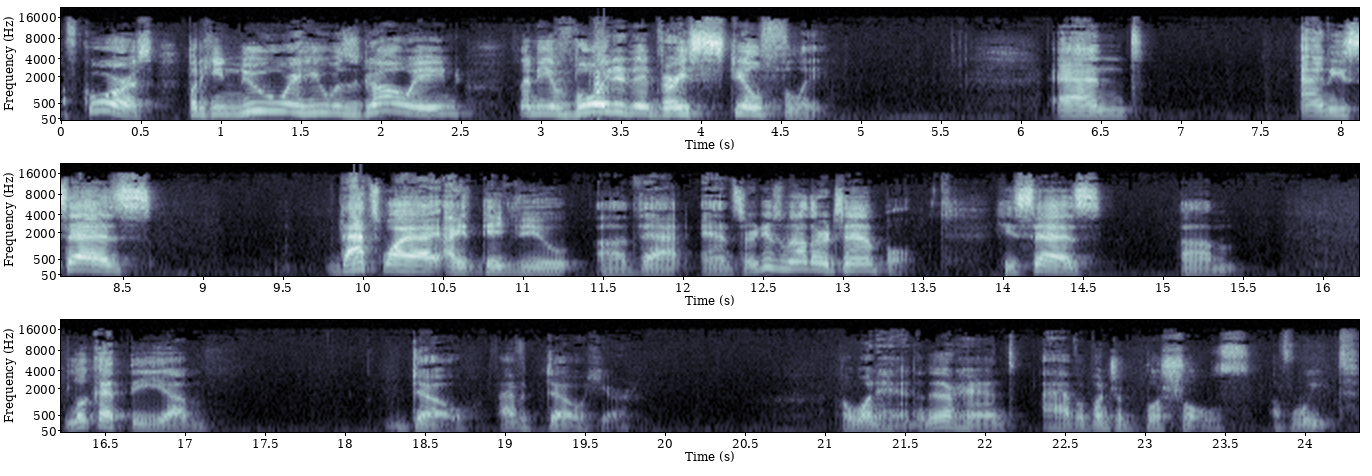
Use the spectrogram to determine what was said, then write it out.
Of course, but he knew where he was going, and he avoided it very skillfully. And, and he says, that's why I, I gave you uh, that answer. He gives him another example. He says, um, look at the um, dough. I have a dough here on one hand. On the other hand, I have a bunch of bushels of wheat.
